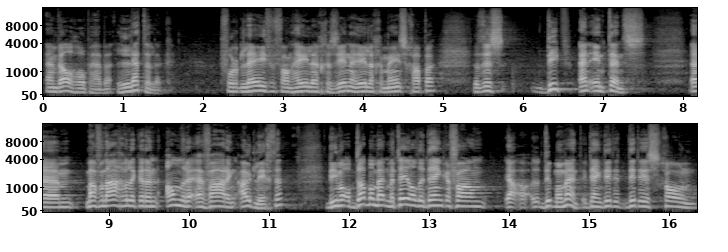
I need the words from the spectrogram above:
en wel hoop hebben, letterlijk. Voor het leven van hele gezinnen, hele gemeenschappen. Dat is diep en intens. Um, maar vandaag wil ik er een andere ervaring uitlichten, die me op dat moment meteen al deed denken van, ja, dit moment. Ik denk, dit, dit is gewoon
